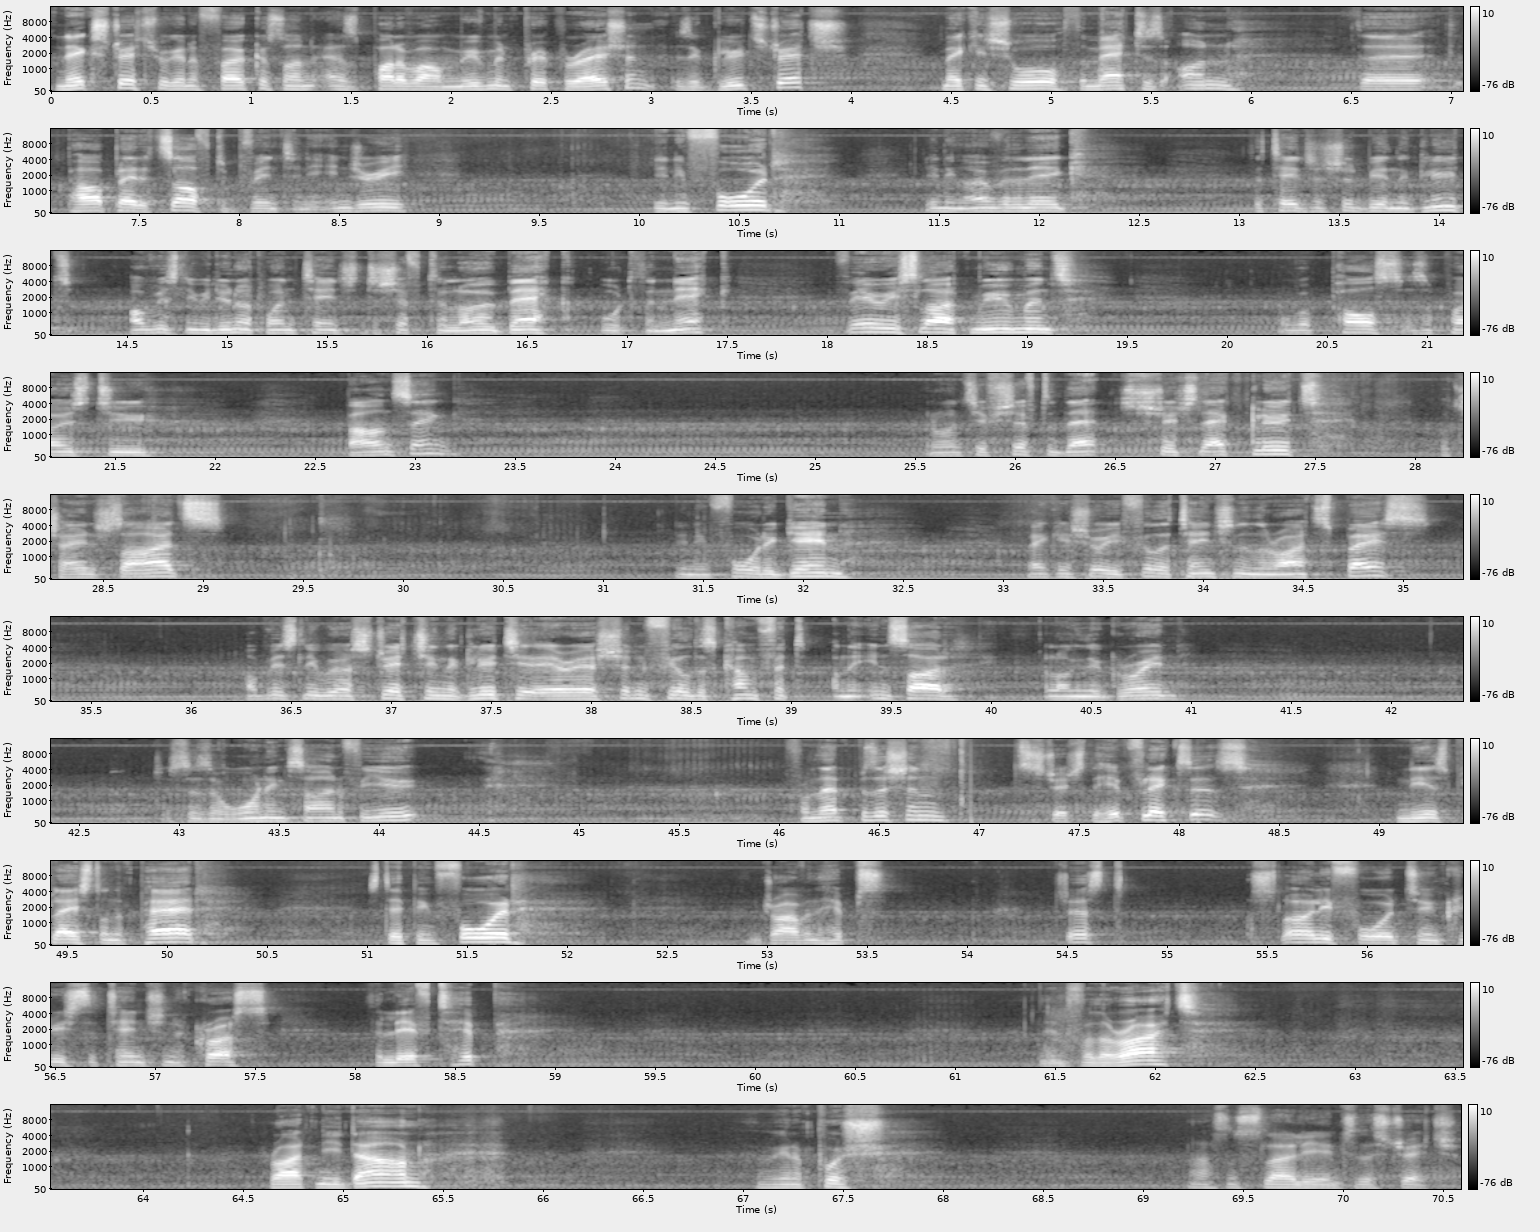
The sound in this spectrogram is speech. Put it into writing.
The next stretch we're going to focus on as part of our movement preparation is a glute stretch, making sure the mat is on the, the power plate itself to prevent any injury. Leaning forward, leaning over the leg. The tension should be in the glute. Obviously, we do not want tension to shift to lower back or to the neck. Very slight movement of a pulse as opposed to bouncing. And once you've shifted that, stretch that glute. We'll change sides. Leaning forward again, making sure you feel the tension in the right space. Obviously, we are stretching the gluteal area, shouldn't feel discomfort on the inside along the groin. Just as a warning sign for you. From that position, stretch the hip flexors, knees placed on the pad, stepping forward and driving the hips just slowly forward to increase the tension across the left hip. Then for the right, right knee down. And we're going to push nice and slowly into the stretch.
